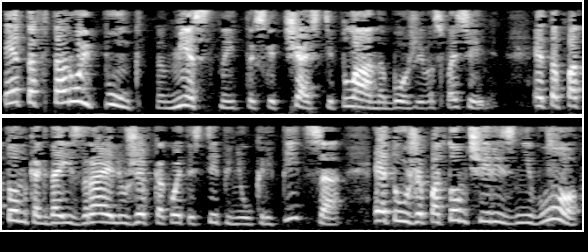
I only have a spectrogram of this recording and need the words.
Это второй пункт местной, так сказать, части плана Божьего спасения это потом, когда Израиль уже в какой-то степени укрепится, это уже потом через него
